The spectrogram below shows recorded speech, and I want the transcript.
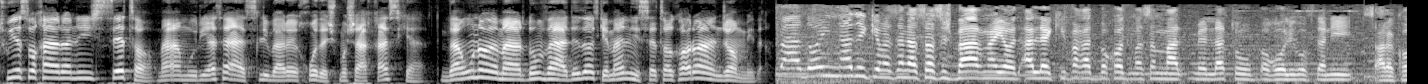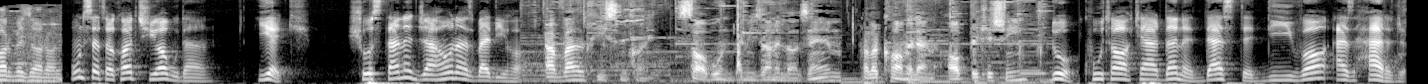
توی سخنرانیش سه تا مأموریت اصلی برای خودش مشخص کرد و اونو به مردم وعده داد که من این سه تا کار رو انجام میدم. وعدایی نده که مثلا اساسش بر نیاد. الکی فقط بخواد مثلا مل- ملت رو به قولی گفتنی سر کار بذارن اون سه تا کار چیا بودن؟ یک شستن جهان از بدیها. اول خیس می‌کنیم. صابون به میزان لازم. حالا کاملا آب بکشیم. دو کوتاه کردن دست دیوا از هر جا.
